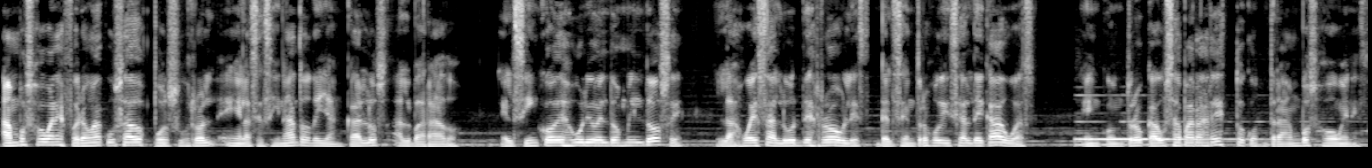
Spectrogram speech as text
Ambos jóvenes fueron acusados por su rol en el asesinato de Giancarlos Alvarado. El 5 de julio del 2012, la jueza Lourdes Robles del Centro Judicial de Caguas encontró causa para arresto contra ambos jóvenes.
